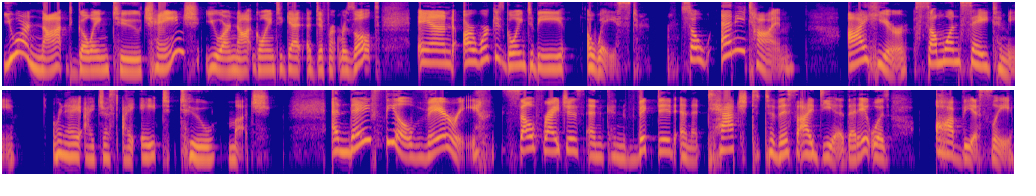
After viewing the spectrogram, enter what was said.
you are not going to change. You are not going to get a different result. And our work is going to be a waste. So anytime I hear someone say to me, Renee, I just, I ate too much. And they feel very self righteous and convicted and attached to this idea that it was obviously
